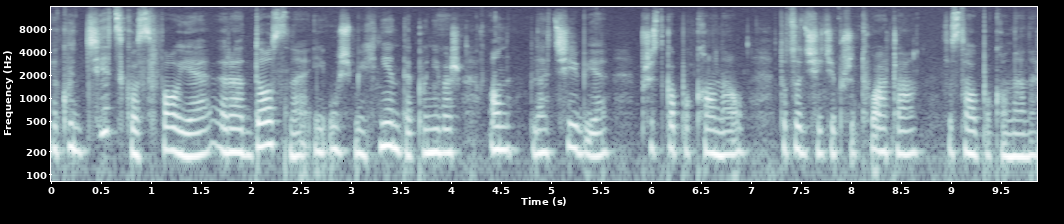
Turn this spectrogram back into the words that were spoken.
jako dziecko swoje, radosne i uśmiechnięte, ponieważ On dla Ciebie wszystko pokonał. To, co dzisiaj Cię przytłacza, zostało pokonane.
